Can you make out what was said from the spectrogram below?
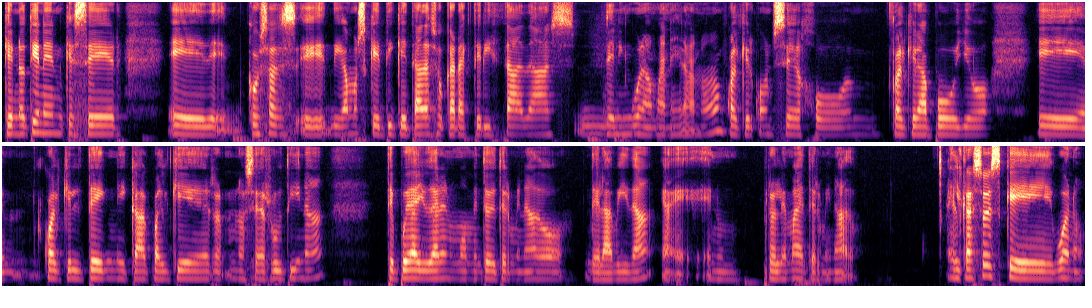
que no tienen que ser eh, cosas, eh, digamos que etiquetadas o caracterizadas de ninguna manera, ¿no? Cualquier consejo, cualquier apoyo, eh, cualquier técnica, cualquier, no sé, rutina, te puede ayudar en un momento determinado de la vida, en un problema determinado. El caso es que, bueno,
